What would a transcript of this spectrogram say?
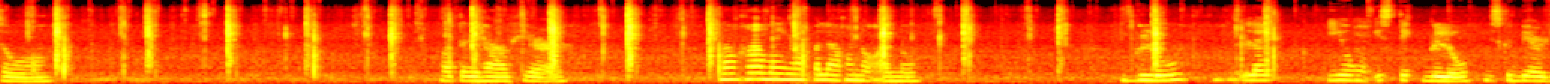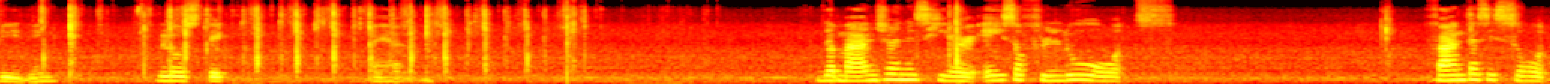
So, what do we have here? Nakakamay nga pala ako ng ano, glue, like yung stick glue. This could be a reading. Glue stick. Ayan. The mansion is here. Ace of Flutes. Fantasy suit.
